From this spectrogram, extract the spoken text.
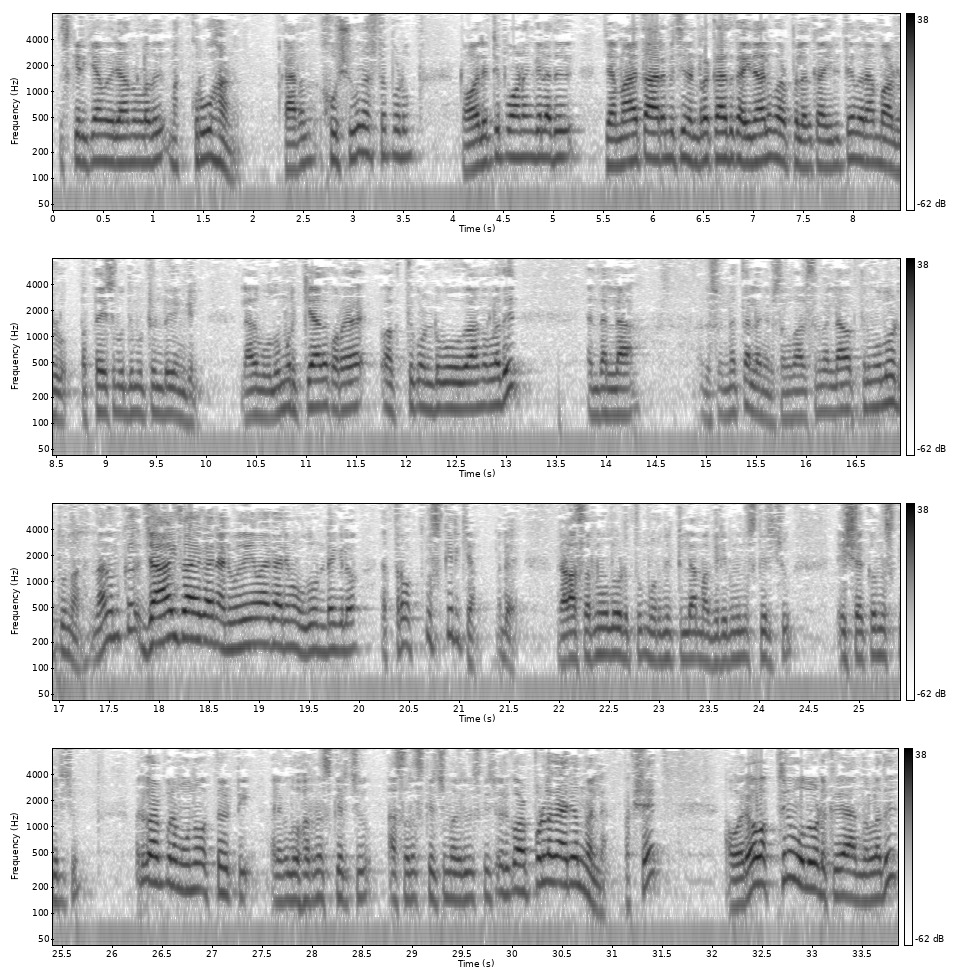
നിസ്കരിക്കാൻ വരിക എന്നുള്ളത് മക്രൂഹാണ്. കാരണം ഹുഷു നഷ്ടപ്പെടും. ടോയ്ലറ്റിൽ പോകണമെങ്കിൽ അത് ജമാഅത്ത് ആരംഭിച്ച് രണ്ടരക്കാലത്ത് കഴിഞ്ഞാലും കുഴപ്പമില്ല. അത് കഴിഞ്ഞിട്ടേ വരാൻ പാടുള്ളൂ. പ്രത്യേകിച്ച് ബുദ്ധിമുട്ടുണ്ട് എങ്കിൽ. അല്ലാതെ പൊതു മുറിക്കാതെ കുറെ വക്ത് കൊണ്ടുപോവുക എന്നുള്ളത് എന്തല്ല അത് സുന്നത്തല്ല നബി അലൈഹി വസല്ലം എല്ലാ വക്തിനും ഉള്ളു എടുത്തു എന്നാണ്. എന്നാൽ നമുക്ക് ജായിസായ കാര്യം അനുവദനീയമായ കാര്യം ഉള്ളു ഉണ്ടെങ്കിലോ എത്ര വക്ത് നിസ്കരിക്കാം അല്ലെ? ഒരാൾ അസറിന് വുളു എടുത്തു മുറിഞ്ഞിട്ടില്ല മകരിബിന് നിസ്കരിച്ചു ഇഷയ്ക്ക് നിസ്കരിച്ചു. ഒരു കുഴപ്പമില്ല മൂന്ന് വക്ത് കിട്ടി. അല്ലെങ്കിൽ ലുഹർ നിസ്കരിച്ചു അസർ നിസ്കരിച്ചു മകരി നിസ്കരിച്ചു ഒരു കുഴപ്പമുള്ള കാര്യമൊന്നുമല്ല. പക്ഷേ ഓരോ വക്തിനും ഉള്ളു കൊടുക്കുക എന്നുള്ളത്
